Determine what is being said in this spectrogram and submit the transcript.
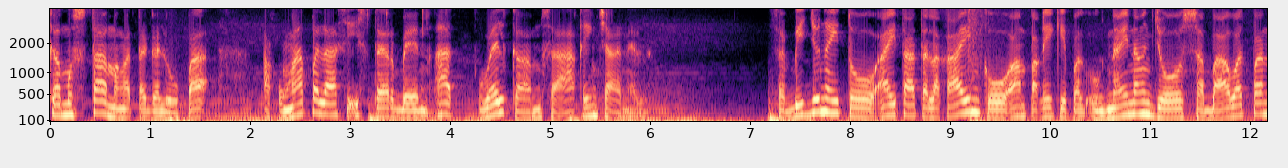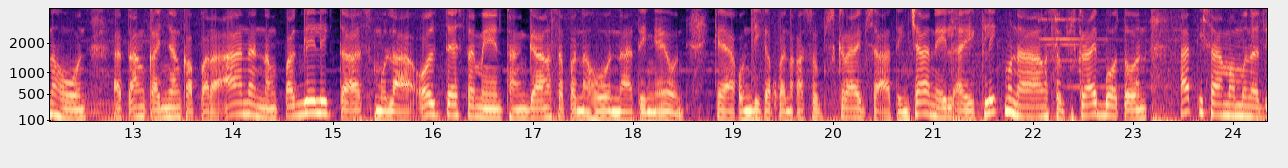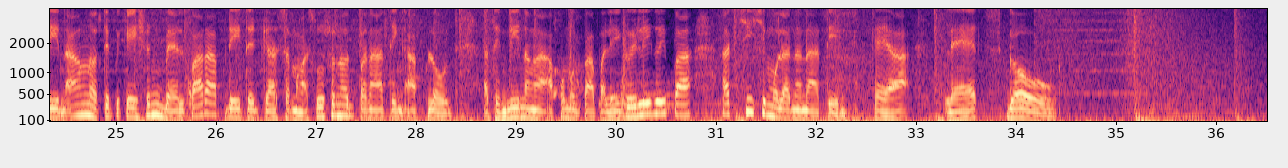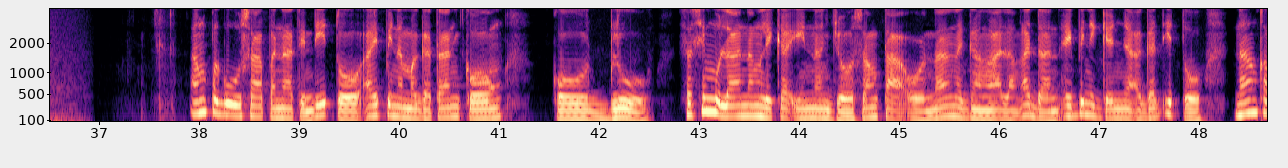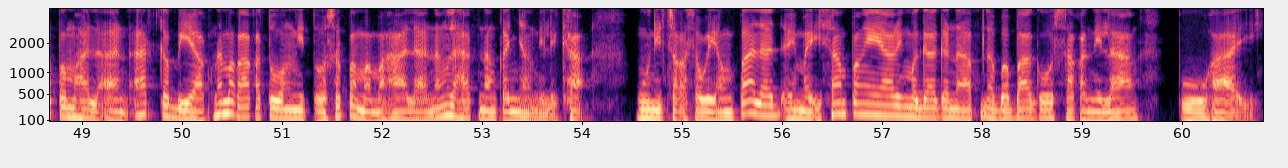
Kamusta mga Tagalupa? Ako nga pala si Sterben at welcome sa aking channel. Sa video na ito ay tatalakayin ko ang pakikipag-ugnay ng Diyos sa bawat panahon at ang kanyang kaparaanan ng pagliligtas mula Old Testament hanggang sa panahon natin ngayon. Kaya kung di ka pa nakasubscribe sa ating channel ay click mo na ang subscribe button at isama mo na din ang notification bell para updated ka sa mga susunod pa nating upload. At hindi na nga ako magpapaligoy-ligoy pa at sisimulan na natin. Kaya let's go! Ang pag-uusapan natin dito ay pinamagatan kong Code Blue. Sa simula ng likain ng Diyos ang tao na nagngangalang Adan ay binigyan niya agad ito ng kapamahalaan at kabiyak na makakatuwang nito sa pamamahala ng lahat ng kanyang nilikha. Ngunit sa kasawiang palad ay may isang pangyayaring magaganap na babago sa kanilang buhay.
